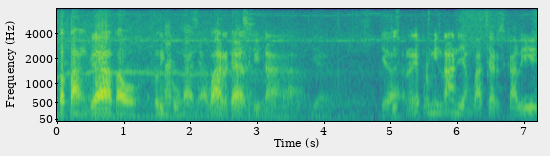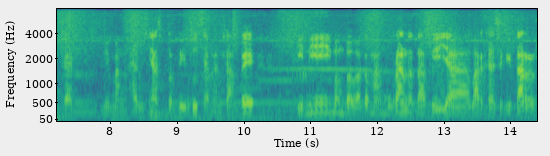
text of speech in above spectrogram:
tetangga atau lingkungannya warga warga sekitar. Ya. Ya, Ya. itu sebenarnya permintaan yang wajar sekali dan memang harusnya seperti itu jangan sampai ini membawa kemakmuran tetapi ya warga sekitar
